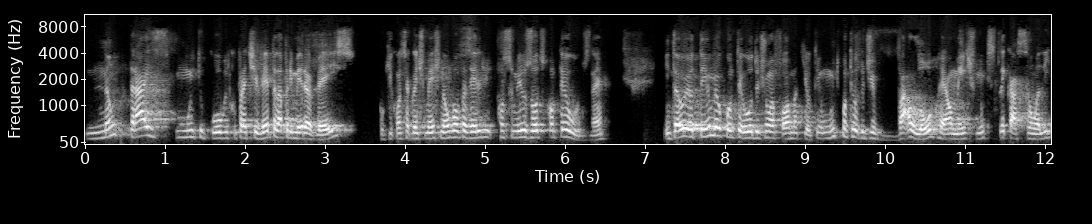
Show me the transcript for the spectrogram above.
não traz muito público para te ver pela primeira vez, o que consequentemente não vão fazer ele consumir os outros conteúdos, né? Então eu tenho meu conteúdo de uma forma que eu tenho muito conteúdo de valor, realmente muita explicação ali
